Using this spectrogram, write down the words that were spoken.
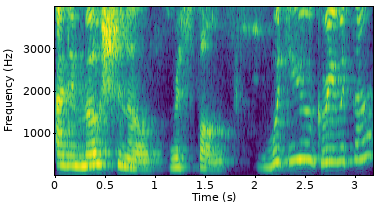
an emotional response. Would you agree with that?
